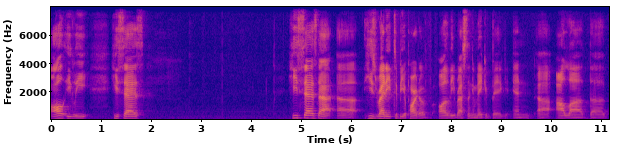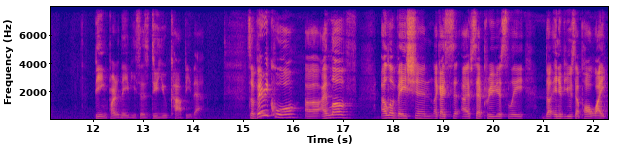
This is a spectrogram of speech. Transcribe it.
all elite. He says. He says that uh, he's ready to be a part of All Elite Wrestling and make it big, and uh, a la the being part of the Navy. He says, "Do you copy that?" So very cool. Uh, I love elevation. Like I said, I've said previously, the interviews that Paul White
